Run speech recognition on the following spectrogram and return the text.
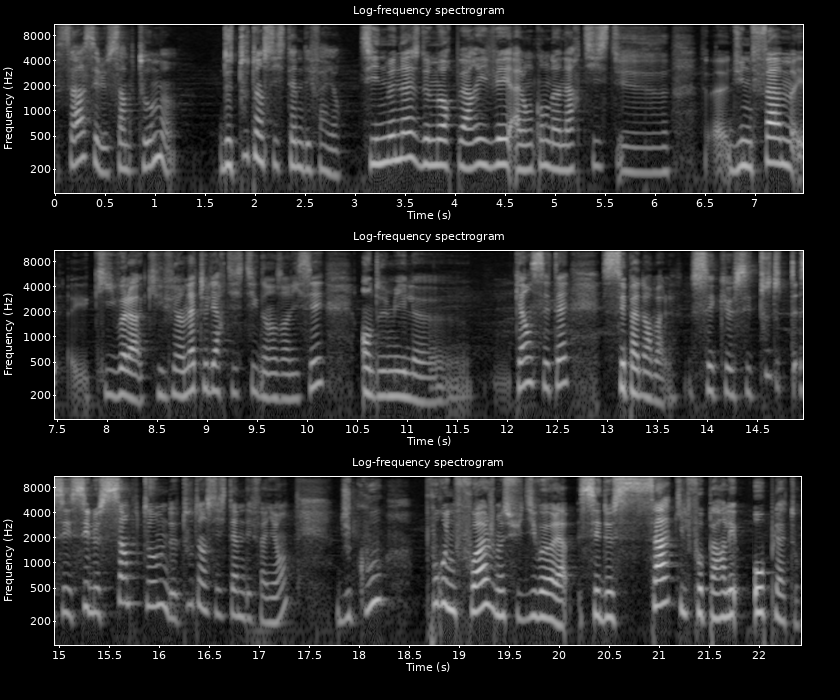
ça, c'est le symptôme de tout un système défaillant. Si une menace de mort peut arriver à l'encontre d'un artiste, euh, euh, d'une femme qui, voilà, qui fait un atelier artistique dans un lycée, en 2015 c'était, c'est pas normal. C'est que c'est tout, c'est le symptôme de tout un système défaillant. Du coup, pour une fois, je me suis dit, voilà, c'est de ça qu'il faut parler au plateau.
